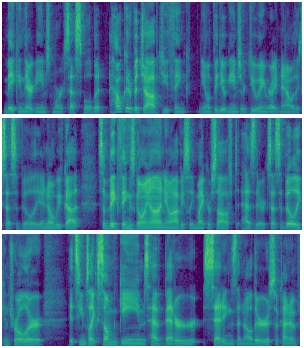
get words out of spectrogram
making their games more accessible. But how good of a job do you think you know video games are doing right now with accessibility? I know we've got some big things going on. You know, obviously Microsoft has their accessibility controller. It seems like some games have better settings than others. So, kind of,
